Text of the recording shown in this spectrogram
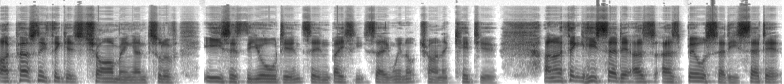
I personally think it's charming and sort of eases the audience in, basically saying we're not trying to kid you. And I think he said it as as Bill said. He said it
